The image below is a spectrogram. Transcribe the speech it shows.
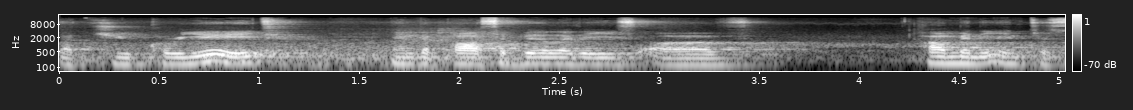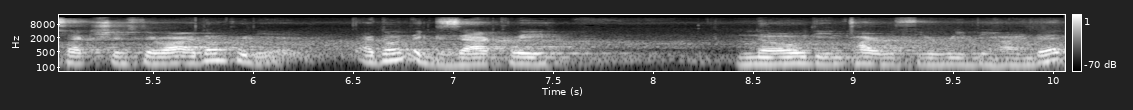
that you create and the possibilities of how many intersections there are. I don't really, I don't exactly know the entire theory behind it.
